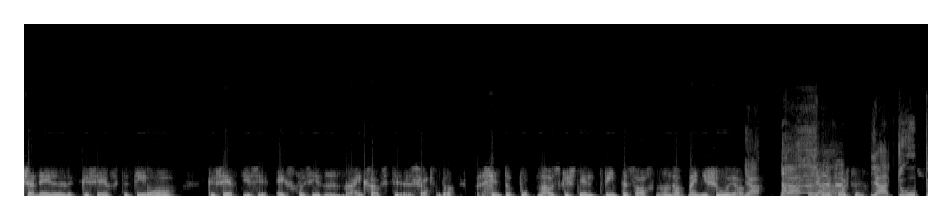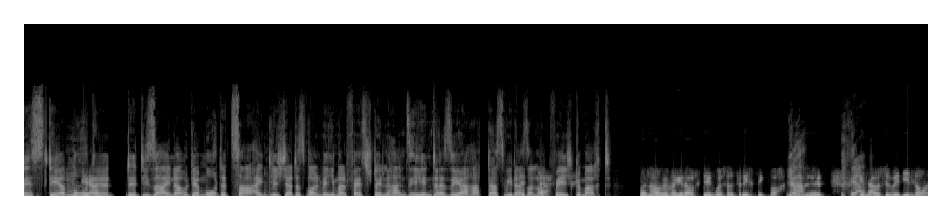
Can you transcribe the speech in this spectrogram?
Chanel-Geschäfte, Dior-Geschäfte, diese exklusiven Einkaufssachen da. Sind da Puppen ausgestellt, Wintersachen und habe meine Schuhe an. Ja, ja, ja, ja, du bist der Modedesigner und der Modezar eigentlich, ja, das wollen wir hier mal feststellen. Hansi Hinterseher hat das wieder salonfähig gemacht. Dann habe ich mir gedacht, irgendwas hast du richtig gemacht. Ja. Also nicht? ja. Genauso wie die No,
